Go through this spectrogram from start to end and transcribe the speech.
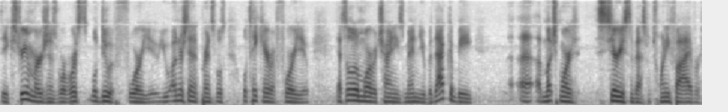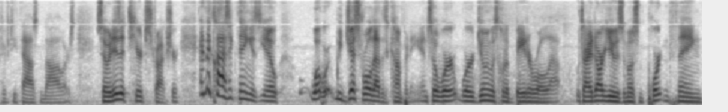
the extreme immersions where we will do it for you. You understand the principles, we'll take care of it for you. That's a little more of a Chinese menu, but that could be a, a much more serious investment, twenty-five or fifty thousand dollars. So it is a tiered structure. And the classic thing is, you know, what we just rolled out this company, and so we're we're doing what's called a beta rollout, which I'd argue is the most important thing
